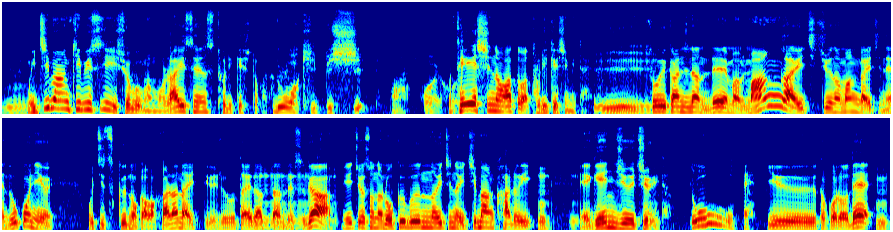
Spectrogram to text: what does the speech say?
うん。もう一番厳しい処分はもうライセンス取り消しとかだ、うわ厳しい。うん。はいはい。停止の後は取り消しみたいな、えー。そういう感じなんで、まあ、はい。万が一中の万が一ねどこに落ち着くのかわからないっていう状態だったんですがうん。一応その6分の1の一番軽い、うん。うん。えー厳重注意というところで、うん。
